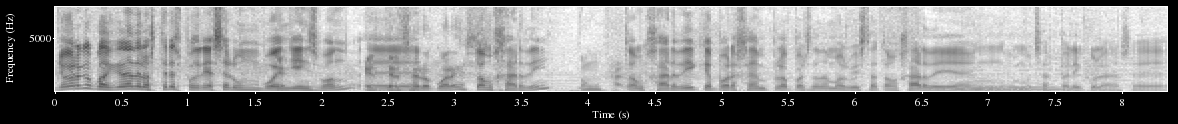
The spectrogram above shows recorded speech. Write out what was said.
Yo creo que cualquiera de los tres podría ser un buen James Bond. ¿El tercero cuál es? Tom Hardy. Tom Hardy. que por ejemplo, pues ¿dónde hemos visto a Tom Hardy? En, muchas películas. Eh,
